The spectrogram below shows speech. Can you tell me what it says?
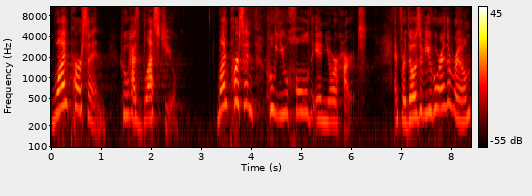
One person who has blessed you. One person who you hold in your heart. And for those of you who are in the room,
